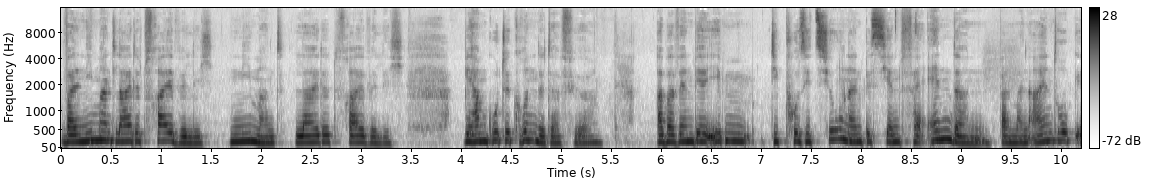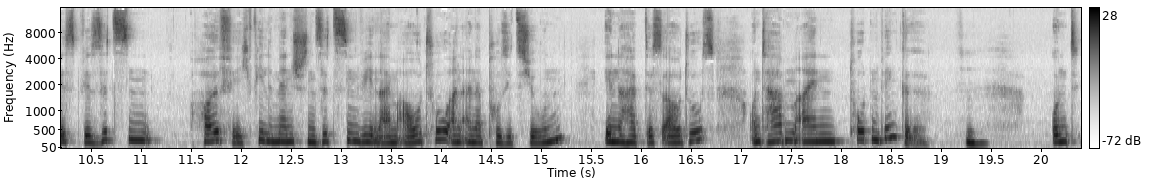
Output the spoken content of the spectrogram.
weil niemand leidet freiwillig. Niemand leidet freiwillig. Wir haben gute Gründe dafür. Aber wenn wir eben die Position ein bisschen verändern, weil mein Eindruck ist, wir sitzen häufig, viele Menschen sitzen wie in einem Auto an einer Position innerhalb des Autos und haben einen toten Winkel. Mhm. Und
